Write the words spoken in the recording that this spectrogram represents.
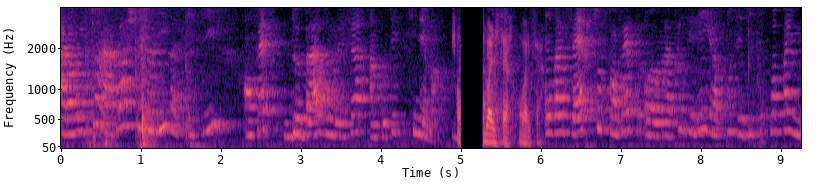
Alors ici, on n'a pas acheté de lit parce qu'ici, en fait, de base, on voulait faire un côté cinéma. On va le faire, on va le faire. On va le faire, sauf qu'en fait, euh, on a pris une télé et après on s'est dit pourquoi pas une-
